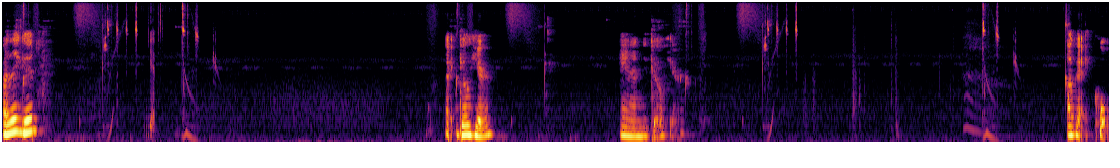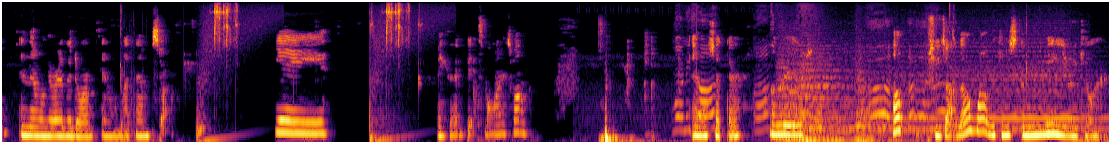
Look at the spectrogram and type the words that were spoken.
Are they good? Alright, go here. And go here. Okay, cool. And then we'll get rid of the door and we'll let them starve. Yay! Make that a bit smaller as well. And we'll set their hunger. Uh, oh, she's uh, on. Oh, well, we can just immediately kill her.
